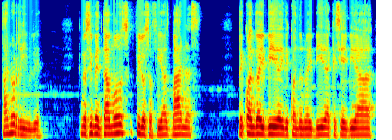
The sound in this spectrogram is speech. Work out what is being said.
tan horrible que nos inventamos filosofías vanas de cuándo hay vida y de cuándo no hay vida, que si hay vida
